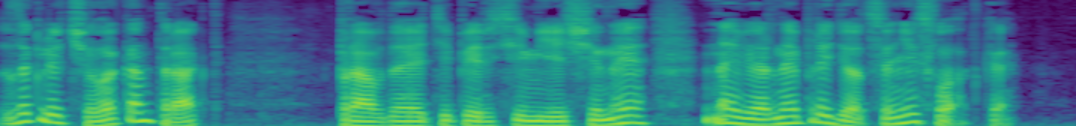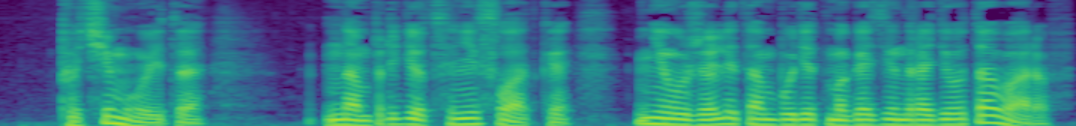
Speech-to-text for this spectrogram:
заключила контракт. Правда, теперь семье Щине, наверное, придется несладко. «Почему это?» Нам придется несладко. Неужели там будет магазин радиотоваров?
